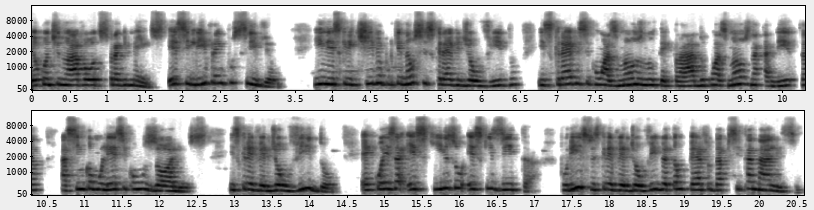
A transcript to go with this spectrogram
eu continuava outros fragmentos. Esse livro é impossível, inescritível, porque não se escreve de ouvido, escreve-se com as mãos no teclado, com as mãos na caneta, assim como lê-se com os olhos. Escrever de ouvido é coisa esquiso, esquisita. Por isso, escrever de ouvido é tão perto da psicanálise.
